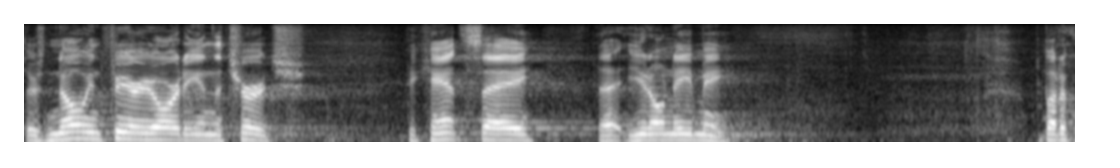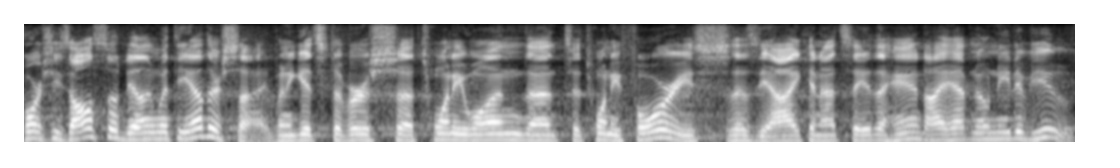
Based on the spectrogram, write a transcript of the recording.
There's no inferiority in the church. You can't say that you don't need me. But of course, he's also dealing with the other side. When he gets to verse uh, 21 uh, to 24, he says, The eye cannot say to the hand, I have no need of you,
